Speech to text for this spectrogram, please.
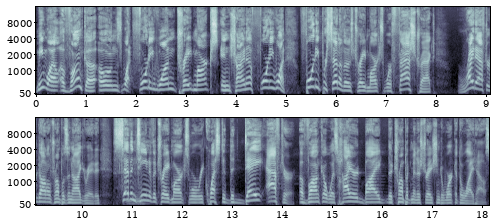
Meanwhile, Ivanka owns what, 41 trademarks in China? 41. 40% of those trademarks were fast tracked right after Donald Trump was inaugurated. 17 of the trademarks were requested the day after Ivanka was hired by the Trump administration to work at the White House.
